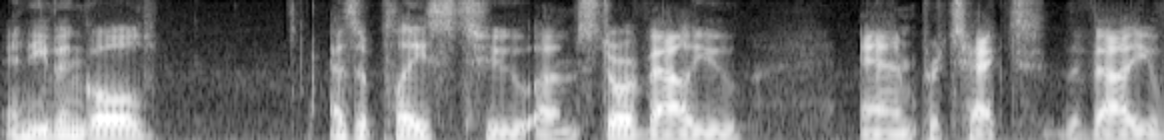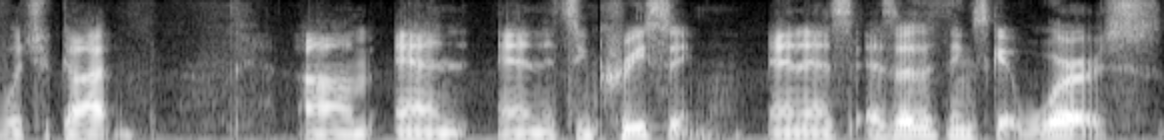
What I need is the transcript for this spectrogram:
and even gold as a place to um, store value and protect the value of what you got. Um, and and it's increasing. And as as other things get worse,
